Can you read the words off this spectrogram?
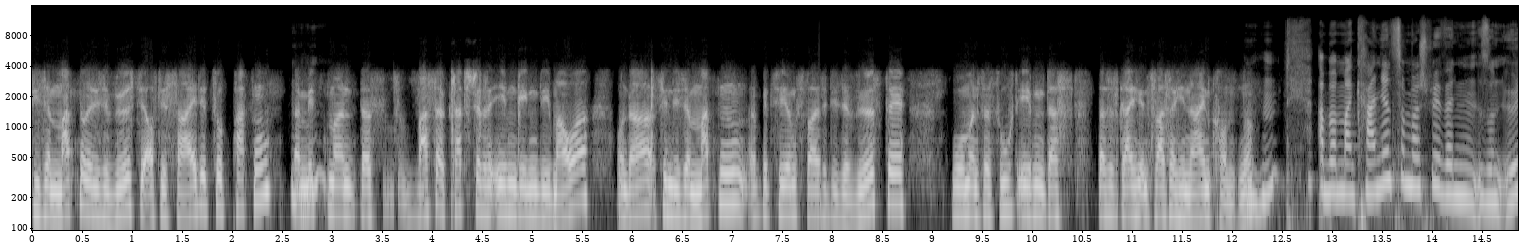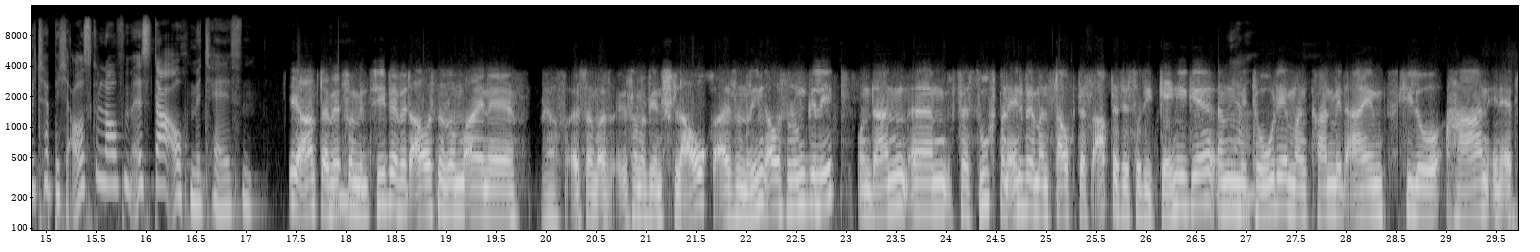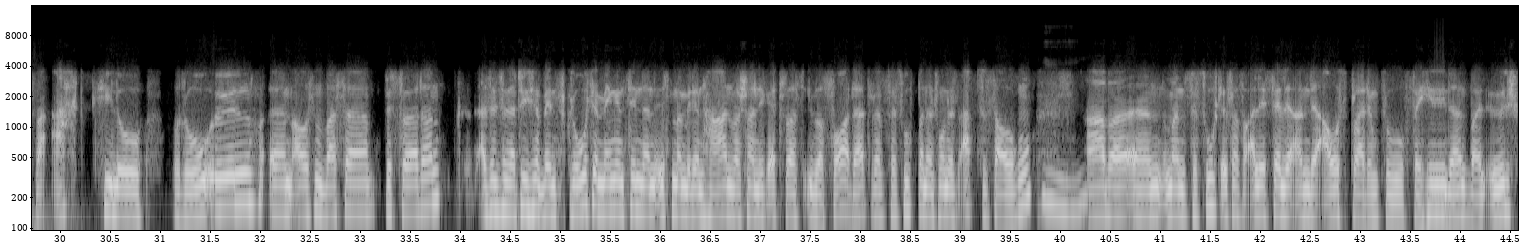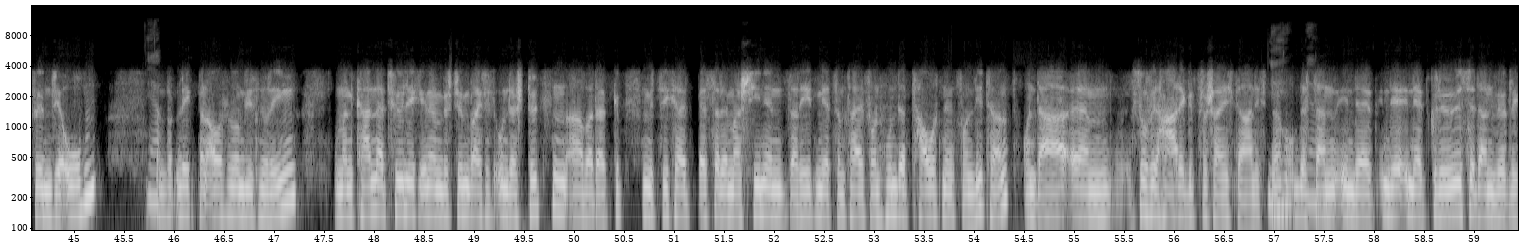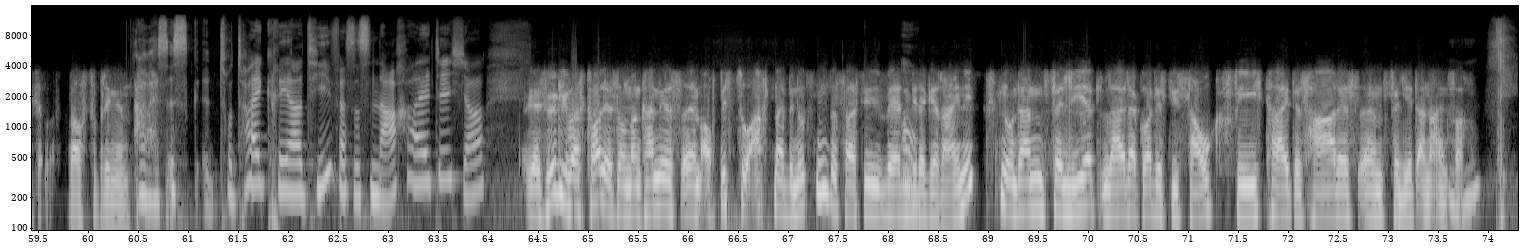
diese Matten oder diese Würste auf die Seite zu packen, damit man das Wasser klatscht ja dann eben gegen die Mauer. Und da sind diese Matten äh, beziehungsweise diese Würste, wo man versucht eben, dass, dass es gar nicht ins Wasser hineinkommt. Ne? aber man kann jetzt zum Beispiel, wenn so ein Ölteppich ausgelaufen ist, da auch mithelfen. Ja, da wird vom Prinzip her wird außenrum eine, ja, sagen wir, wie ein Schlauch, also ein Ring außenrum gelegt. Und dann ähm, versucht man entweder man saugt das ab, das ist so die gängige ähm, Ja. Methode. Man kann mit einem Kilo Hahn in etwa acht Kilo Rohöl ähm, aus dem Wasser befördern. Also es ist natürlich, wenn es große Mengen sind, dann ist man mit den Haaren wahrscheinlich etwas überfordert. Da versucht man dann schon, das abzusaugen. Aber ähm, man versucht es auf alle Fälle an der Ausbreitung zu verhindern, weil Öl schwimmt ja oben. Ja. Dann legt man außen um diesen Ring. Und man kann natürlich in einem bestimmten Bereich das unterstützen, aber da gibt es mit Sicherheit bessere Maschinen. Da reden wir zum Teil von Hunderttausenden von Litern. Und da ähm, so viel Haare gibt es wahrscheinlich gar nicht, ne? Um das ja. dann in der, in, der, in der Größe dann wirklich rauszubringen. Aber es ist total kreativ, es ist nachhaltig, ja. Ja, ist wirklich was Tolles und man kann es ähm, auch bis zu achtmal benutzen. Das heißt, die werden Oh. wieder gereinigt und dann verliert leider Gottes die Saugfähigkeit des Haares, ähm, verliert dann einfach.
